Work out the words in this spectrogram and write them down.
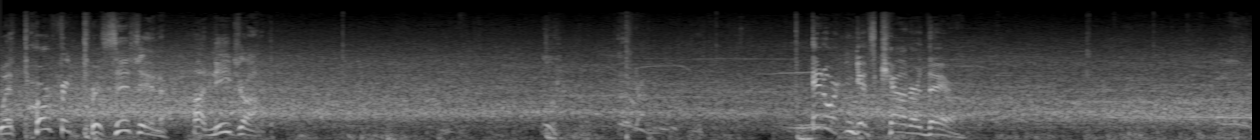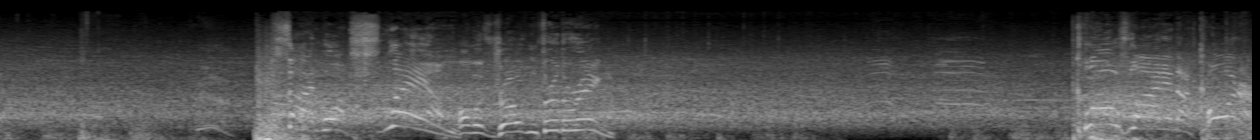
With perfect precision, a knee drop. And Orton gets countered there. Sidewalk slam! Almost drove him through the ring. Clothesline in the corner.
